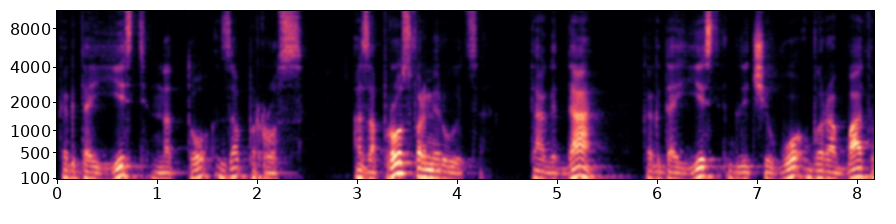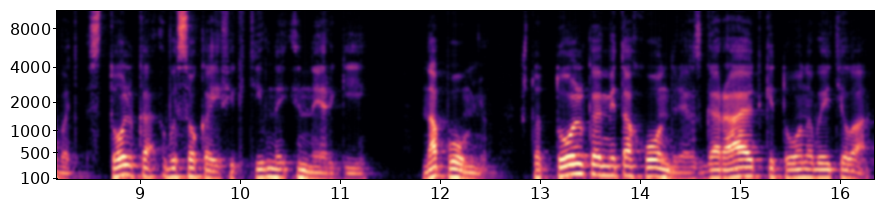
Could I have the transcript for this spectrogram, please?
когда есть на то запрос. А запрос формируется тогда, когда есть для чего вырабатывать столько высокоэффективной энергии. Напомню, что только в митохондриях сгорают кетоновые тела,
